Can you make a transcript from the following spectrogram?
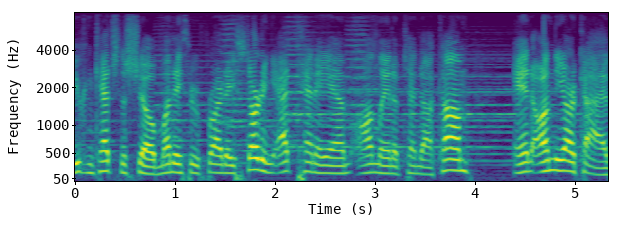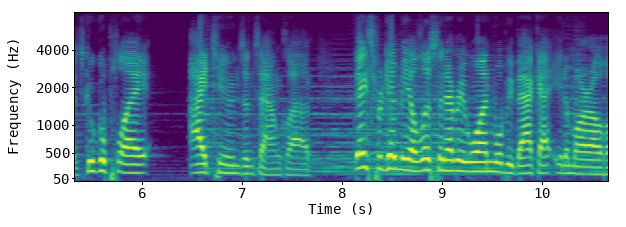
You can catch the show Monday through Friday starting at 10 a.m. on landoften.com and on the archives, Google Play, iTunes, and SoundCloud. Thanks for giving me a listen, everyone. We'll be back at you tomorrow.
